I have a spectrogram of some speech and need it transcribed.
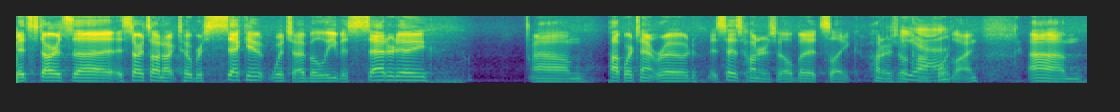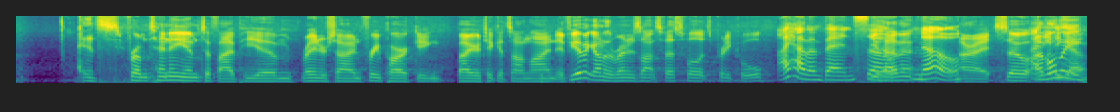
it starts. Uh, it starts on October second, which I believe is Saturday. Um, Poplar Tent Road. It says Huntersville, but it's like Huntersville Yeah. Concord line. Um, it's from 10 a.m. to 5 p.m. Rain or shine, free parking. Buy your tickets online. If you haven't gone to the Renaissance Festival, it's pretty cool. I haven't been, so you haven't? no. All right. So I have only. I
